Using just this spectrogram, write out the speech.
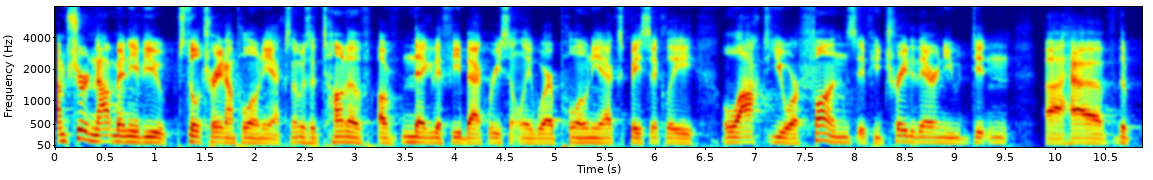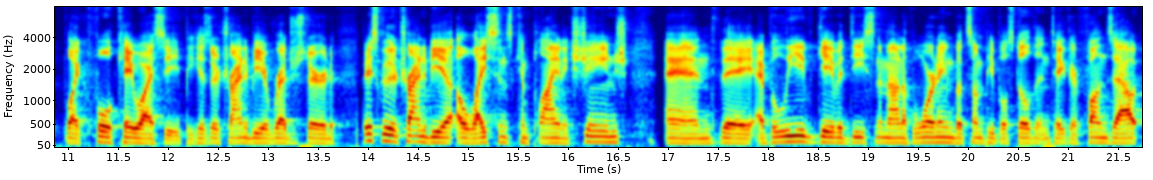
I'm sure not many of you still trade on Poloniex. There was a ton of, of negative feedback recently where Poloniex basically locked your funds if you traded there and you didn't uh, have the like full KYC because they're trying to be a registered. Basically, they're trying to be a, a licensed compliant exchange and they i believe gave a decent amount of warning but some people still didn't take their funds out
